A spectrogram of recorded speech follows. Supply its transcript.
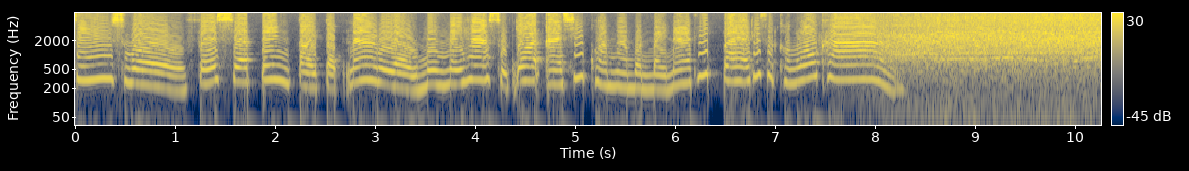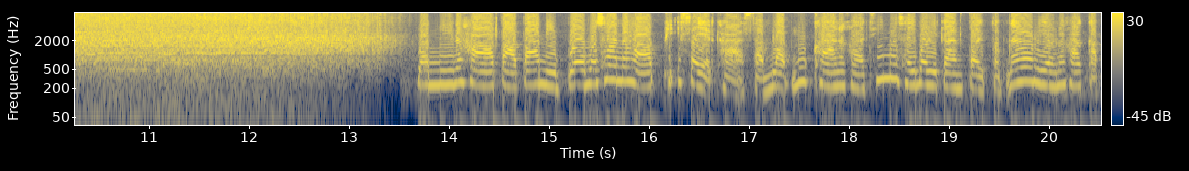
Series World Face Swapping ต่อยตบหน้าเรียวหนึ่งใน 5 สุดยอดอาชีพความงามบนใบหน้าที่แปลที่สุดของโลกค่ะวันนี้นะคะตาต้ามีโปรโมชั่นนะคะ พิเศษค่ะสำหรับลูกค้านะคะ ที่มาใช้บริการต่อยตบหน้าเรียวนะคะ กับ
